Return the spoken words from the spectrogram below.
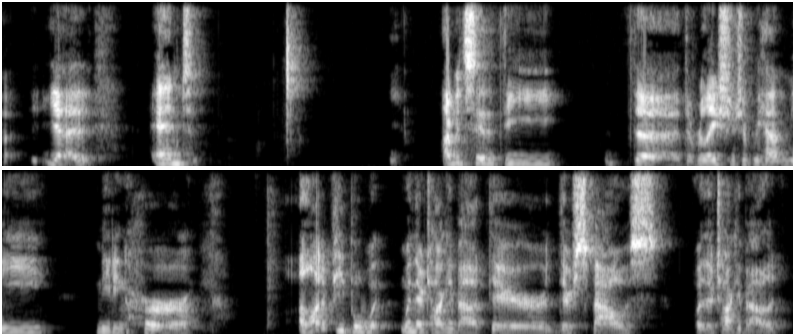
Uh, yeah. And I would say that the the the relationship we have me meeting her a lot of people when they're talking about their their spouse or they're talking about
